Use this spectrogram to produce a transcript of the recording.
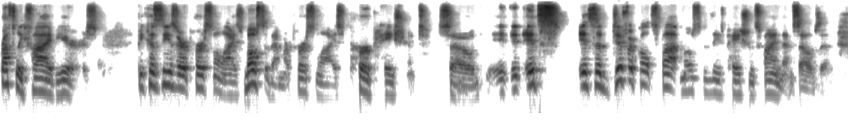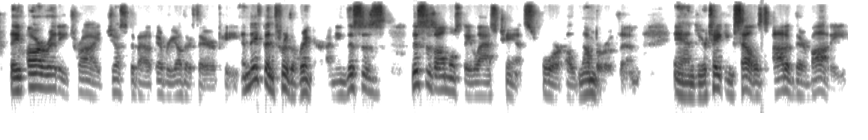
roughly five years because these are personalized most of them are personalized per patient so it, it, it's it's a difficult spot most of these patients find themselves in. They've already tried just about every other therapy and they've been through the wringer. I mean, this is this is almost a last chance for a number of them. And you're taking cells out of their body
